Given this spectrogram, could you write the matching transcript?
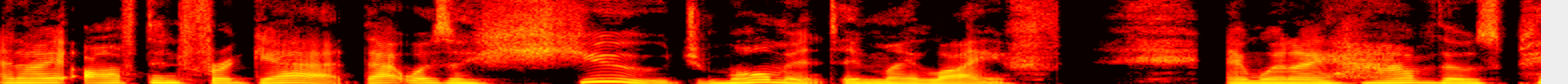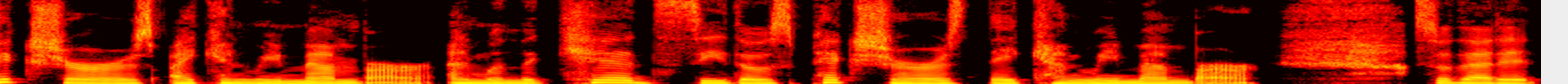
And I often forget that was a huge moment in my life. And when I have those pictures, I can remember. And when the kids see those pictures, they can remember so that it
